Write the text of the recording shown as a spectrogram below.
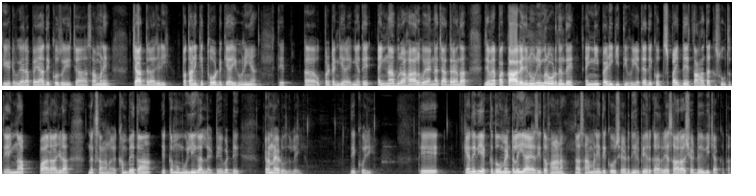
ਗੇਟ ਵਗੈਰਾ ਪਿਆ, ਦੇਖੋ ਤੁਸੀਂ ਚਾ ਸਾਹਮਣੇ, ਚਾਦਰ ਆ ਜਿਹੜੀ, ਪਤਾ ਨਹੀਂ ਕਿੱਥੋਂ ਉੱਡ ਕੇ ਆਈ ਹੋਣੀ ਆ। ਤੇ ਉੱਪਰ ਟੰਗੀਆਂ ਰਹਿ ਗਈਆਂ ਤੇ ਇੰਨਾ ਬੁਰਾ ਹਾਲ ਹੋਇਆ ਇਹਨਾਂ ਚਾਦਰਾਂ ਦਾ, ਜਿਵੇਂ ਆਪਾਂ ਕਾਗਜ਼ ਨੂੰ ਨਹੀਂ ਮਰੋੜ ਦਿੰਦੇ, ਇੰਨੀ ਭੈੜੀ ਕੀਤੀ ਹੋਈ ਹੈ ਤੇ ਆਹ ਦੇਖੋ ਸਪੈਦੇ ਤਾਂ ਤੱਕ ਸੂਤ ਤੇ ਇੰਨਾ ਭਾਰਾ ਜਿਹੜਾ ਨੁਕਸਾਨ ਹੋਇਆ। ਖੰਬੇ ਤਾਂ ਇੱਕ ਮਾਮੂਲੀ ਗੱਲ ਹੈ, ਏਡੇ ਵੱਡੇ ਟਰਨੈਡੋ ਦੇ ਲਈ। ਦੇਖੋ ਜੀ, ਤੇ ਕਹਿੰਦੇ ਵੀ 1-2 ਮਿੰਟ ਲਈ ਆਇਆ ਸੀ ਤੂਫਾਨ ਆ ਸਾਹਮਣੇ ਦੇਖੋ ਸ਼ੈੱਡ ਦੀ ਰਿਪੇਅਰ ਕਰ ਰਿਹਾ, ਸਾਰਾ ਸ਼ੈੱਡ ਵੀ ਚੱਕਤਾ।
